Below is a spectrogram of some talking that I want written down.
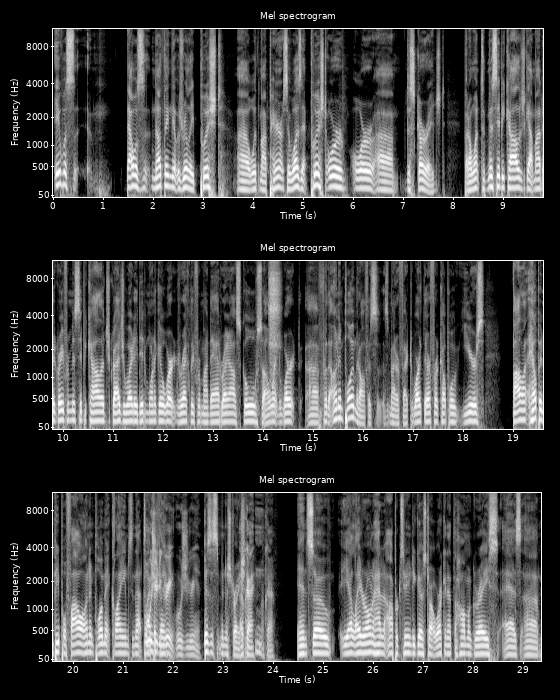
it was that was nothing that was really pushed uh, with my parents. It wasn't pushed or or uh, discouraged. But I went to Mississippi College, got my degree from Mississippi College, graduated. Didn't want to go work directly for my dad right out of school, so I went and worked uh, for the unemployment office. As a matter of fact, I worked there for a couple of years, filing, helping people file unemployment claims and that type What was your degree? What was your degree in? Business administration. Okay, okay. And so, yeah, later on, I had an opportunity to go start working at the Home of Grace as uh,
